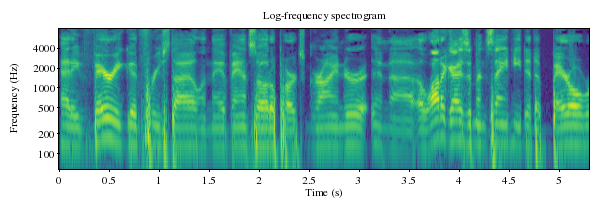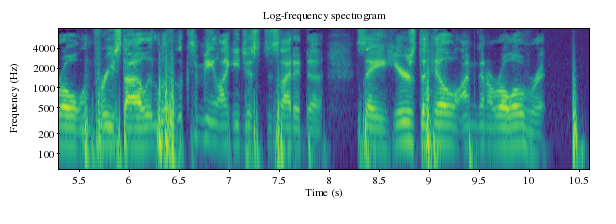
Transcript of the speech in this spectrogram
had a very good freestyle in the Advanced Auto Parts grinder, and uh, a lot of guys have been saying he did a barrel roll in freestyle. It looked to me like he just decided to say, "Here's the hill, I'm going to roll over it."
